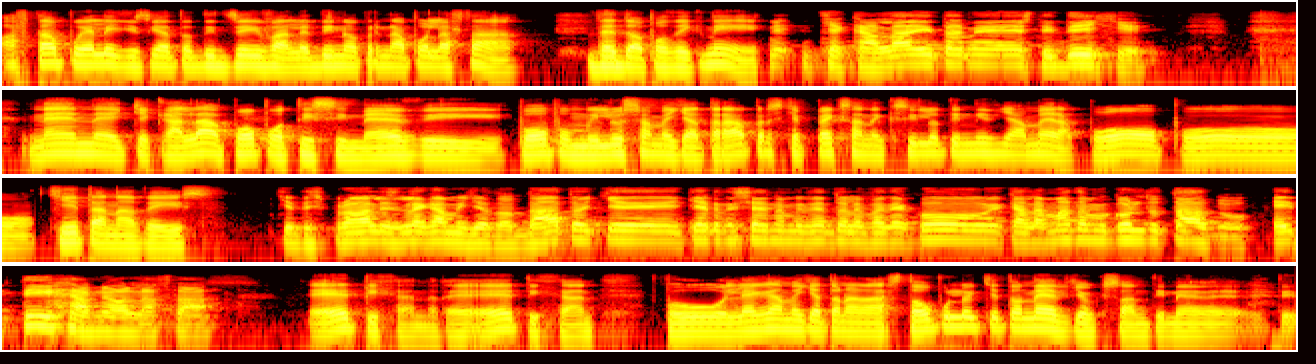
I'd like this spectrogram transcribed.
αυτά που έλεγες για τον DJ Βαλεντίνο πριν από όλα αυτά. Δεν το αποδεικνύει. Ε, Και καλά ήταν στην τύχη. Ναι, ναι, και καλά, πω πω τι συνέβη. Πω πω μιλούσαμε για τράπερς και παίξανε ξύλο την ίδια μέρα. Πω πω, κοίτα να δεις. Και τις προάλλες λέγαμε για τον Τάτο και κέρδισε ένα 0 το λεβαδιακό η Καλαμάτα με γκολ του Τάτου. Ε, τι είχαν όλα αυτά; Έτυχαν, ρε, έτυχαν. Που λέγαμε για τον Αναστόπουλο και τον έδιωξαν. Την, ε, τη-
